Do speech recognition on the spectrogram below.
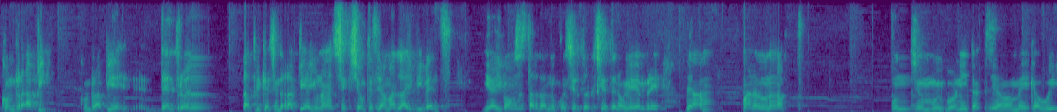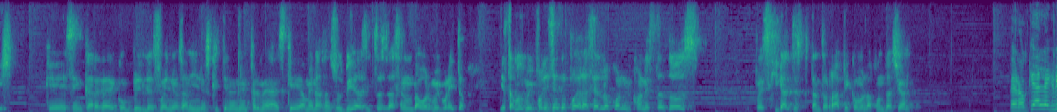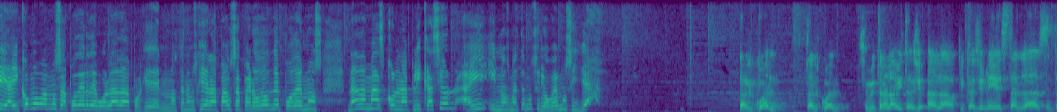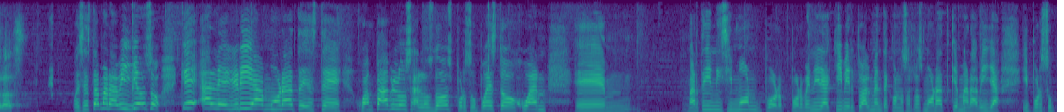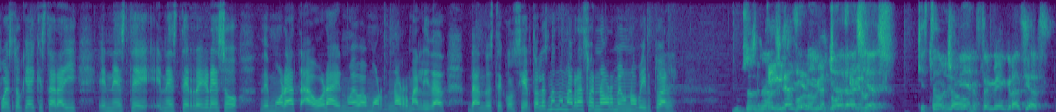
con Rappi. Con Rappi, eh, dentro de la aplicación de Rappi hay una sección que se llama Live Events y ahí vamos a estar dando un concierto el 7 de noviembre de la mano de una fundación muy bonita que se llama Make a Wish que se encarga de cumplirle sueños a niños que tienen enfermedades que amenazan sus vidas, entonces hacen un labor muy bonito y estamos muy felices de poder hacerlo con, con estas dos pues gigantes, tanto Rappi como la fundación. Pero qué alegría. ¿Y cómo vamos a poder de volada? Porque nos tenemos que ir a la pausa, pero ¿dónde podemos? Nada más con la aplicación ahí y nos metemos y lo vemos y ya. Tal cual, tal cual. Se meten a la, habitación, a la aplicación y ahí están las entradas. Pues está maravilloso. Qué alegría, Morat, este, Juan Pablos, a los dos, por supuesto, Juan. Eh, Martín y Simón por, por venir aquí virtualmente con nosotros, Morat, qué maravilla. Y por supuesto que hay que estar ahí en este, en este regreso de Morat, ahora en nueva normalidad, dando este concierto. Les mando un abrazo enorme, uno virtual. Muchas gracias. Muchas gracias. Que estén chao, chao, que estén bien, gracias.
